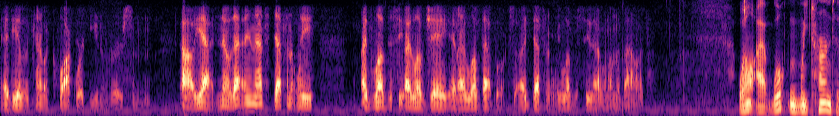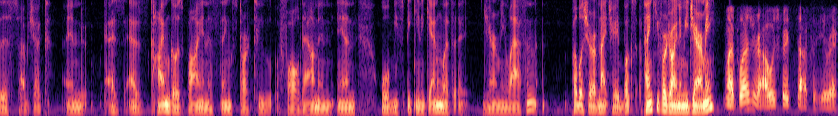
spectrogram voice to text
The idea of a kind of a clockwork universe and oh yeah, no, that I mean that's definitely. I'd love to see. I love Jay, and I love that book, so I definitely love to see that one on the ballot. Well, I will return to this subject, and as as time goes by and as things start to fall down, and and we'll be speaking again with uh, Jeremy Lassen, publisher of Nightshade Books. Thank you for joining me, Jeremy. My pleasure. Always great to talk with you, Rick.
